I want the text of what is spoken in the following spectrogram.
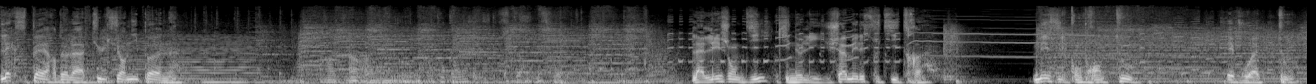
L'expert de la culture nippone. La légende dit qu'il ne lit jamais les sous-titres. Mais il comprend tout et voit tout.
